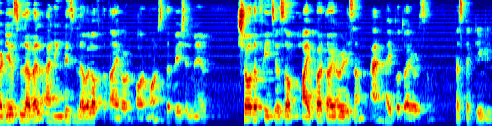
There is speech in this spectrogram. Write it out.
reduced level and increased level of the thyroid hormones the patient may show the features of hyperthyroidism and hypothyroidism respectively.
